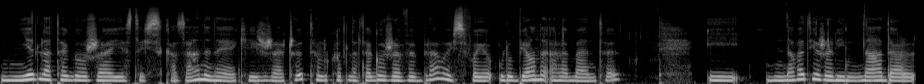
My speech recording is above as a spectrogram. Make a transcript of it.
nie dlatego, że jesteś skazany na jakieś rzeczy, tylko dlatego, że wybrałeś swoje ulubione elementy i nawet jeżeli nadal,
